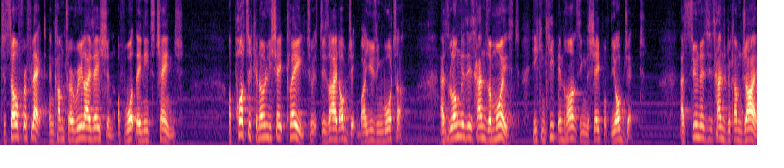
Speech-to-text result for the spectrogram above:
to self reflect and come to a realization of what they need to change. A potter can only shape clay to its desired object by using water. As long as his hands are moist, he can keep enhancing the shape of the object. As soon as his hands become dry,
